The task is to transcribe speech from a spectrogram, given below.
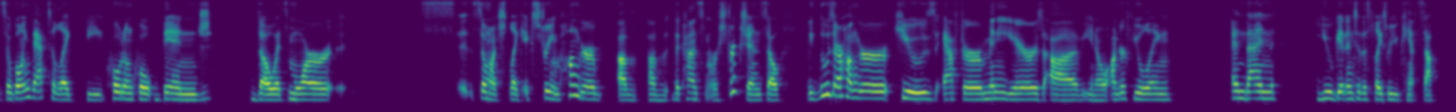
so going back to like the quote unquote binge, though it's more so much like extreme hunger of of the constant restriction so we lose our hunger cues after many years of, you know, underfueling. And then you get into this place where you can't stop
